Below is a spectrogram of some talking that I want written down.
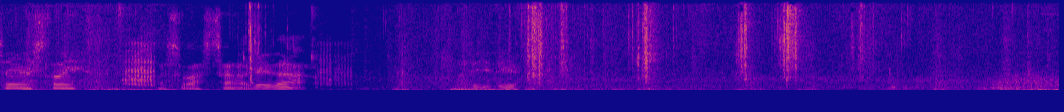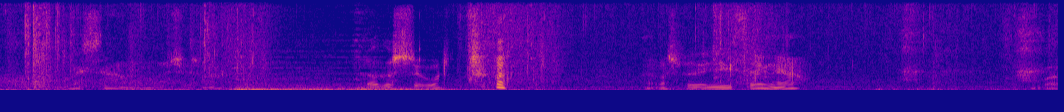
Seriously? That's the last time I do that. Bloody idiot. Where's Another sword. that must be the new thing now. Whoa.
